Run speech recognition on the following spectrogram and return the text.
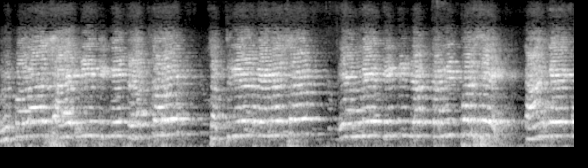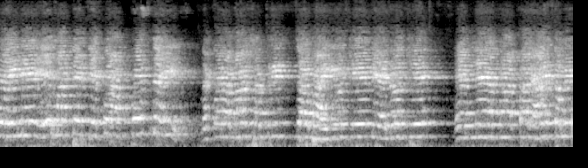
રૂપાલા સાહેબની ટિકિટ રદ કરો. ક્ષત્રિય બહેનો છે. એમને ટિકિટ રદ કરવી પડશે. કારણ કે કોઈને એ માટે ટેકો આપવો જ નહીં. નકર અમારા ક્ષત્રિય ભાઈઓ છે, બહેનો છે, એમને અત્યારે હાલ તમે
